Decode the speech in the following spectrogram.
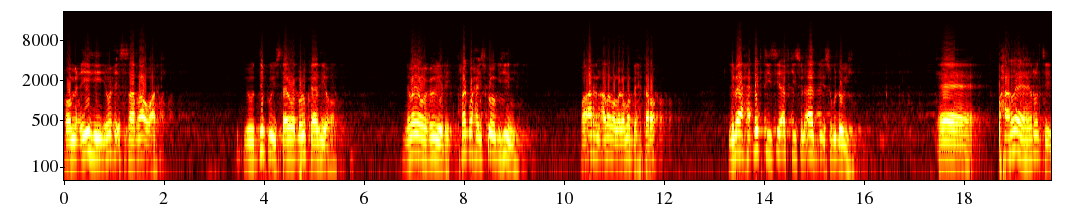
oo miciyihii iyo wixii isa saarnaa uu arkay. Yuu dib u istaagay warbalukaadii oo nimayo wuxuu yidhi rag waxay isku ogyihiin waa arrin adagoo lagama bixi karo. Libaaxa dhegtiisiiyo afkiisuna aad bay isugu dhow yihiin. Waxaan leeyahay runtii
